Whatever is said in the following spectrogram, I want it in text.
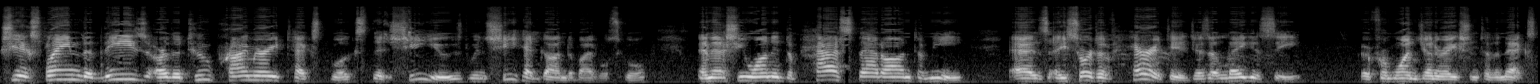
She explained that these are the two primary textbooks that she used when she had gone to Bible school and that she wanted to pass that on to me as a sort of heritage, as a legacy uh, from one generation to the next.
